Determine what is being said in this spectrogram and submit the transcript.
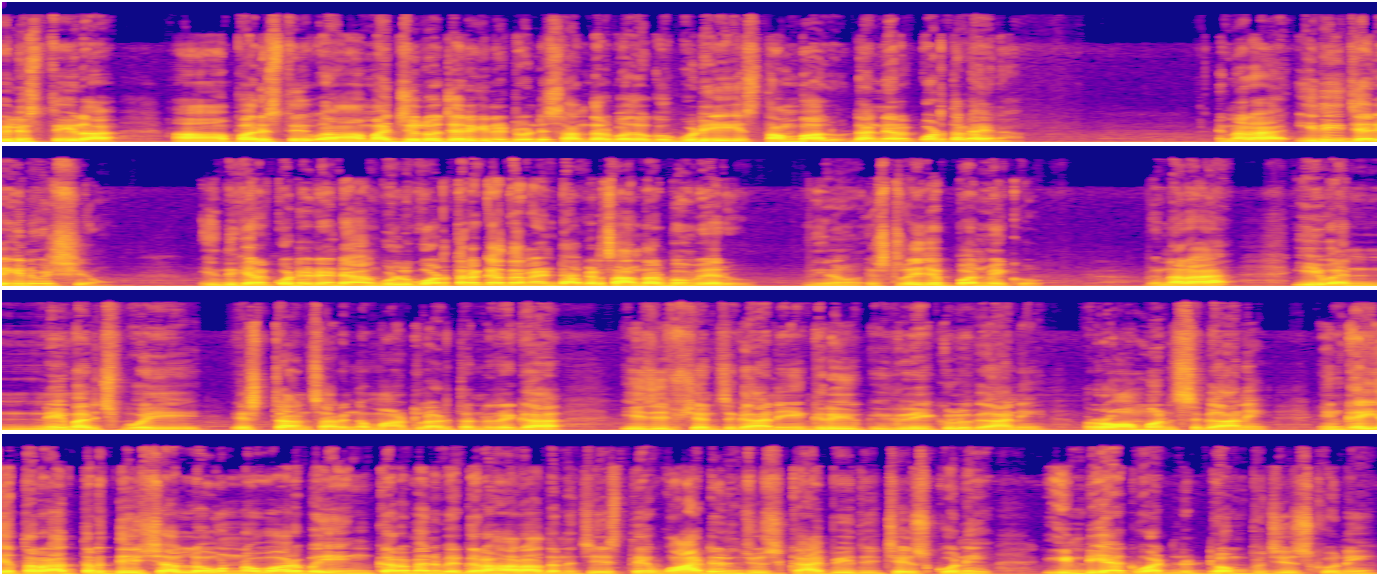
పిలిస్తీల పరిస్థితి ఆ, మధ్యలో జరిగినటువంటి సందర్భం అది ఒక గుడి స్తంభాలు దాన్ని ఎరగొడతాడు ఆయన. విన్నారా? ఇది జరిగిన విషయం. ఎందుకు ఎరగొట్టాడంటే గుళ్ళు కొడతారు కదా అని అంటే అక్కడ సందర్భం వేరు. నేను హిస్టరీ చెప్పాను మీకు. విన్నారా? ఇవన్నీ మర్చిపోయి ఇష్టానుసారంగా మాట్లాడుతున్నారు. ఇక ఈజిప్షియన్స్ కానీ గ్రీక్ గ్రీకులు కానీ రోమన్స్ కానీ ఇంకా ఇతరాత్ర దేశాల్లో ఉన్నవారు భయంకరమైన విగ్రహారాధన చేస్తే వాటిని చూసి కాపీ చేసుకొని ఇండియాకి వాటిని డంప్ చేసుకొని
